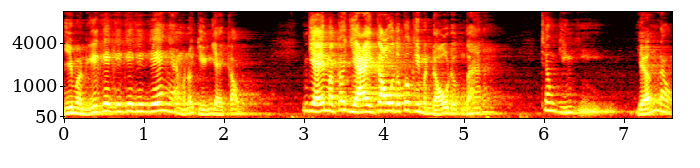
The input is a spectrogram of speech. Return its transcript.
vì mình ghé ghé ghé ghé ghé ngang mà nói chuyện vài câu. Vậy mà có vài câu thôi, có khi mình độ được người ta đó. Chứ không chuyện giỡn đâu.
